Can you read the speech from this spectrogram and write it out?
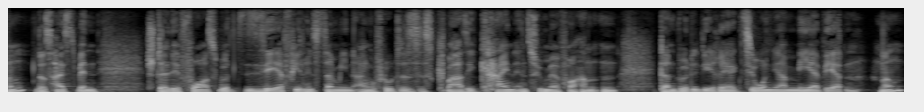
Ne? Das heißt, wenn, stell dir vor, es wird sehr viel Histamin angeflutet, es ist quasi kein Enzym mehr vorhanden, dann würde die Reaktion ja mehr werden. Ne?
